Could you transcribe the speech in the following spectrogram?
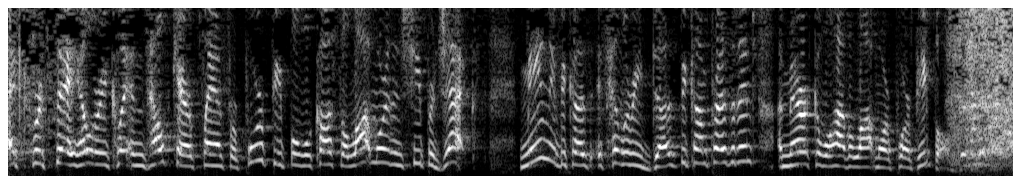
Experts say Hillary Clinton's health care plan for poor people will cost a lot more than she projects. Mainly because if Hillary does become president, America will have a lot more poor people.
